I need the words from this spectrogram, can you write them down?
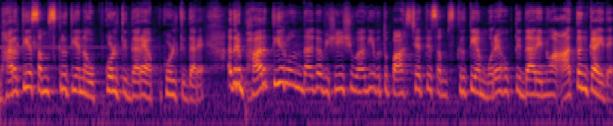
ಭಾರತೀಯ ಸಂಸ್ಕೃತಿಯನ್ನು ಒಪ್ಕೊಳ್ತಿದ್ದಾರೆ ಅಪ್ಕೊಳ್ತಿದ್ದಾರೆ. ಆದರೆ ಭಾರತೀಯರು ಅಂದಾಗ ವಿಶೇಷವಾಗಿ ಇವತ್ತು ಪಾಶ್ಚಾತ್ಯ ಸಂಸ್ಕೃತಿಯ ಮೊರೆ ಹೋಗ್ತಿದ್ದಾರೆ ಎನ್ನುವ ಆತಂಕ ಇದೆ.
